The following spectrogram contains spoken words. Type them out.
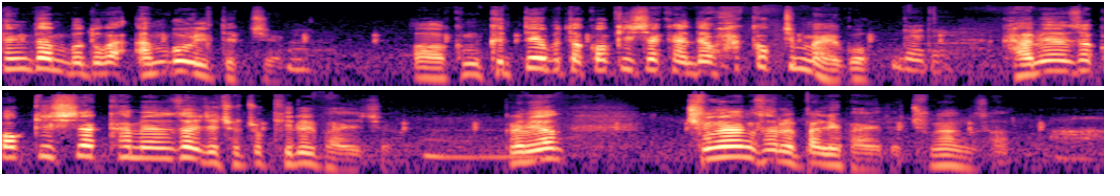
횡단보도가 안 보일 때쯤. 음. 어 그럼 그때부터 꺾기 시작하는데 확 꺾지 말고 네네. 가면서 꺾기 시작하면서 이제 저쪽 길을 봐야죠. 음, 그러면 중앙선을 빨리 봐야 돼. 중앙선. 아,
